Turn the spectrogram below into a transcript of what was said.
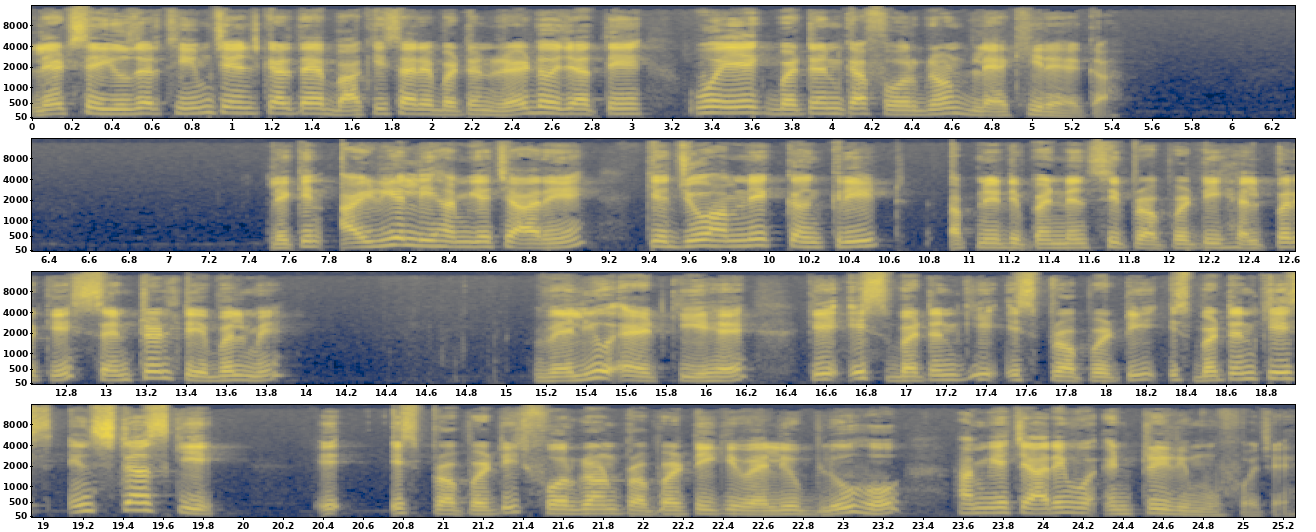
لیٹ سے یوزر تھیم چینج کرتا ہے، باقی سارے بٹن ریڈ ہو جاتے ہیں، وہ ایک بٹن کا فور گراؤنڈ بلیک ہی رہے گا۔ لیکن آئیڈیلی ہم یہ چاہ رہے ہیں کہ جو ہم نے کنکریٹ اپنے ڈپینڈنسی پراپرٹی ہیلپر کے سینٹرل ٹیبل میں ویلیو ایڈ کی ہے کہ اس بٹن کی اس پراپرٹی اس بٹن کے اس انسٹنس کی، اس پراپرٹی فور گراؤنڈ پراپرٹی کی ویلیو بلو ہو ہم یہ چاہ رہے ہیں وہ انٹری ریموو ہو جائے۔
